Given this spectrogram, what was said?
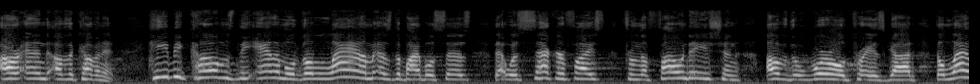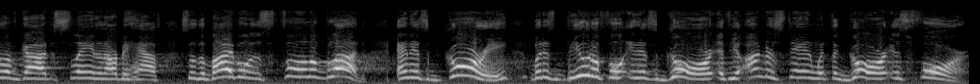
our end of the covenant. He becomes the animal, the lamb, as the Bible says, that was sacrificed from the foundation of the world, praise God. The Lamb of God slain in our behalf. So the Bible is full of blood. And it's gory, but it's beautiful in its gore if you understand what the gore is for.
